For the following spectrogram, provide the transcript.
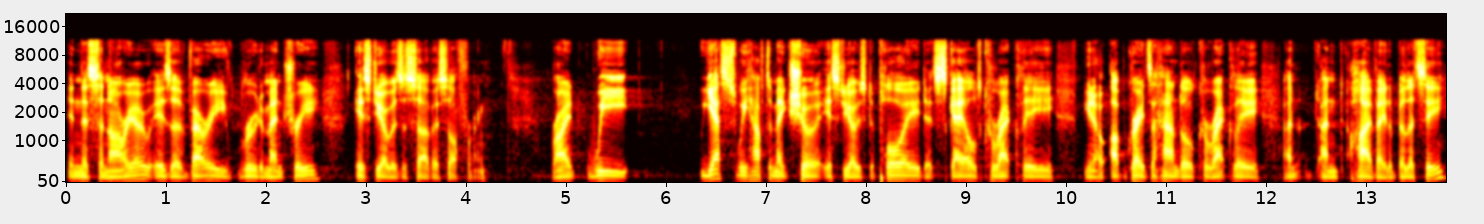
in this scenario is a very rudimentary Istio as a service offering, right? We yes, we have to make sure Istio is deployed, it's scaled correctly, you know, upgrades are handled correctly, and, and high availability.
